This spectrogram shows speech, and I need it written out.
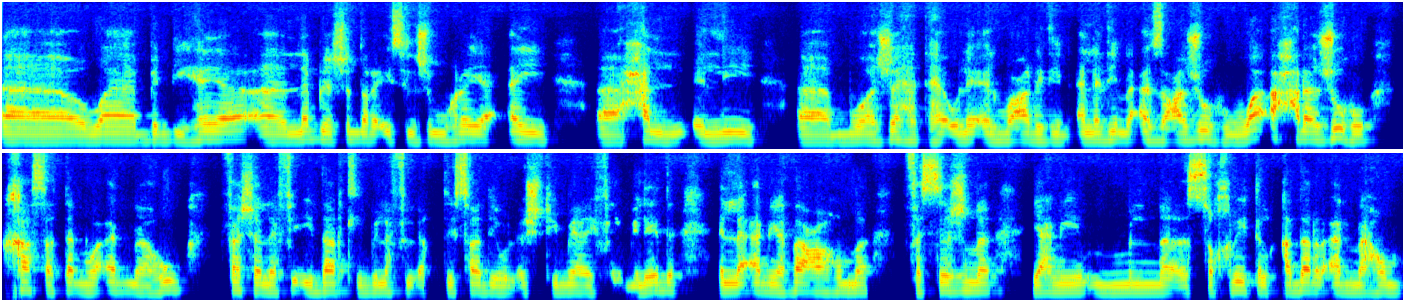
آه، وبالنهاية آه، لم يجد رئيس الجمهورية أي حل لمواجهة هؤلاء المعارضين الذين أزعجوه وأحرجوه خاصة وأنه فشل في إدارة الملف الاقتصادي والاجتماعي في البلاد إلا أن يضعهم في السجن. يعني من سخرية القدر أنهم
